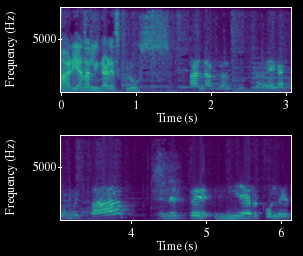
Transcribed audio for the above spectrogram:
Mariana Linares Cruz. Ana Francisca Vega, ¿cómo estás? En este miércoles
